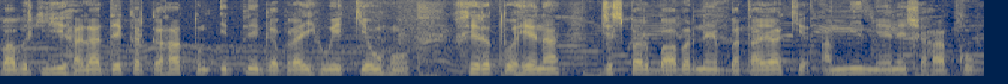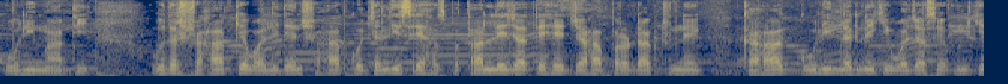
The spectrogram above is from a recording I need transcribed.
बाबर की ये हालात देखकर कहा, तुम इतने घबराए हुए क्यों हो? खैरत तो है ना? जिस पर बाबर ने बताया कि, अम्मी, मैंने शहाब को गोली मार दी। उधर शहाब के वालदेन शहाब को जल्दी से हस्पताल ले जाते हैं, जहाँ पर डॉक्टर ने कहा, गोली लगने की वजह से उनकी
